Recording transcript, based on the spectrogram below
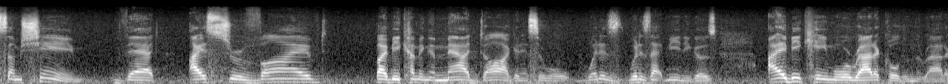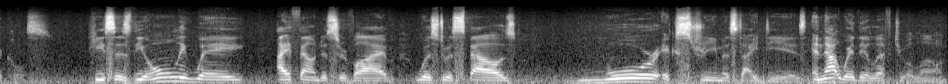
some shame, that I survived by becoming a mad dog. And I said, well, what, is, what does that mean? He goes, I became more radical than the radicals. He says, the only way I found to survive was to espouse more extremist ideas, and that way they left you alone.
